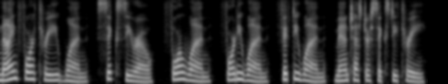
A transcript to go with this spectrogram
9431 60 41 41 51 Manchester 63.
